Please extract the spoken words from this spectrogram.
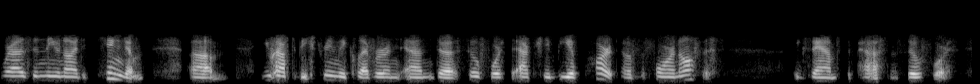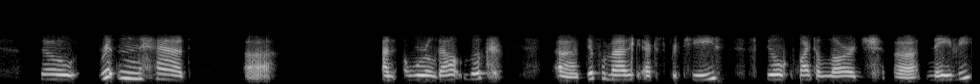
Whereas in the United Kingdom, um, you have to be extremely clever and, and uh, so forth to actually be a part of the Foreign Office exams to pass and so forth. So Britain had uh, an, a world outlook, uh, diplomatic expertise, still quite a large uh, navy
